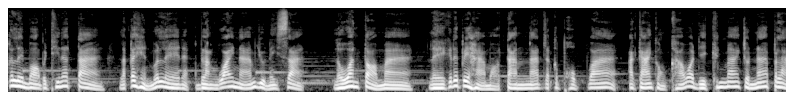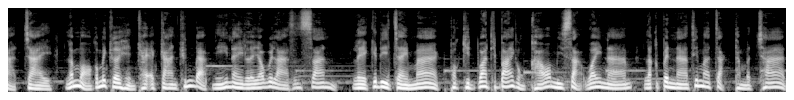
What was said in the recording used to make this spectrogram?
ก็เลยมองไปที่หน้าต่าง แล้วก็เห็นว่าเลเนี่ยกำลังว่ายน้ำอยู่ในสระแล้ววันต่อมาเลก็ได้ไปหาหมอตามนัด แล้วก็พบว่าอาการของเขาอะดีขึ้นมากจนน่าประหลาดใจ และหมอก็ไม่เคยเห็นใครอาการขึ้นแบบนี้ในระยะเวลาสั้นๆ เลก็ดีใจมากพราะคิดว่าที่บ้านของเขามีสระว่ายน้ำแล้วก็เป็นน้ำที่มาจากธรรมชาติ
